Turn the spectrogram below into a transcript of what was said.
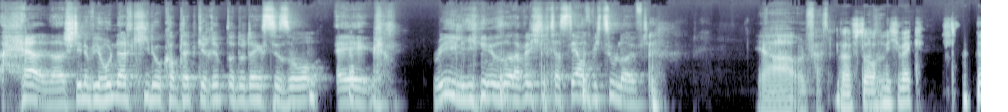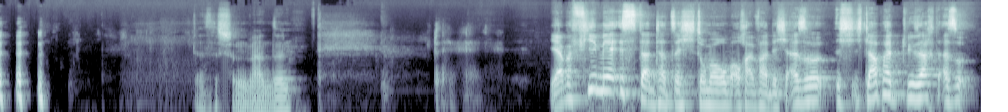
Hell, da stehen irgendwie 100 Kilo komplett gerippt und du denkst dir so, ey, really? So, da will ich nicht, dass der auf mich zuläuft. Ja, unfassbar. Läufst du auch Also, nicht weg. Das ist schon Wahnsinn. Ja, aber viel mehr ist dann tatsächlich drumherum auch einfach nicht. Also ich, ich glaube halt, wie gesagt, also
